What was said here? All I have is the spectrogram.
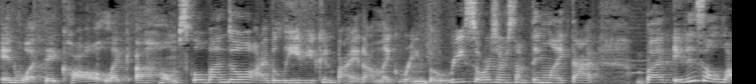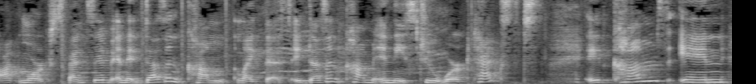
in what they call like a homeschool bundle. I believe you can buy it on like Rainbow Resource or something like that. But it is a lot more expensive and it doesn't come like this. It doesn't come in these two work texts. It comes in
